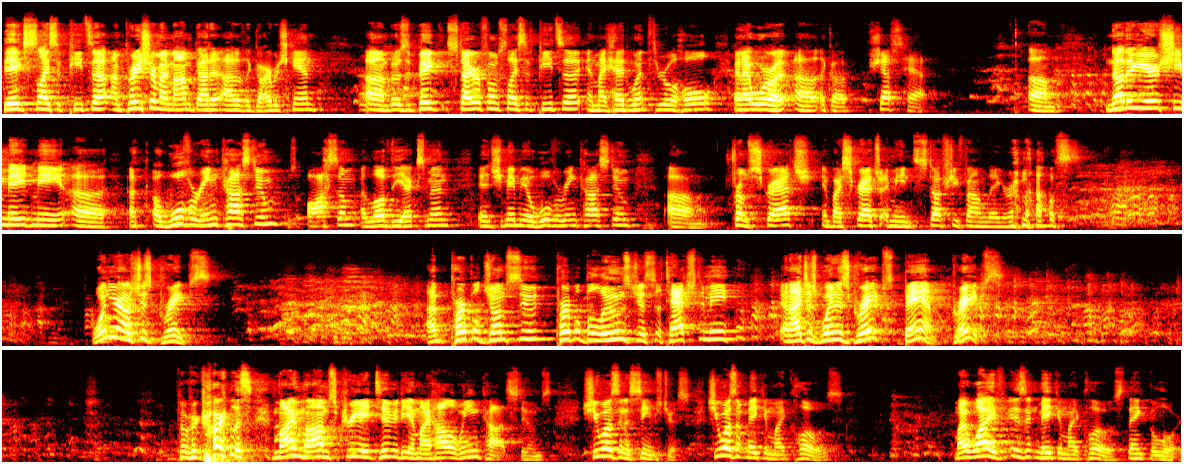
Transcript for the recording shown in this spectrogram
big slice of pizza. I'm pretty sure my mom got it out of the garbage can. Um, but it was a big styrofoam slice of pizza, and my head went through a hole, and I wore a, like a chef's hat. Um, another year, she made me uh, a, a, Wolverine costume. It was awesome. I love the X Men, and she made me a Wolverine costume um, from scratch. And by scratch, I mean stuff she found laying around the house. One year, I was just grapes. I'm purple jumpsuit, purple balloons just attached to me, and I just went as grapes. Bam, grapes. But regardless, my mom's creativity in my Halloween costumes, she wasn't a seamstress. She wasn't making my clothes. My wife isn't making my clothes, thank the Lord.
